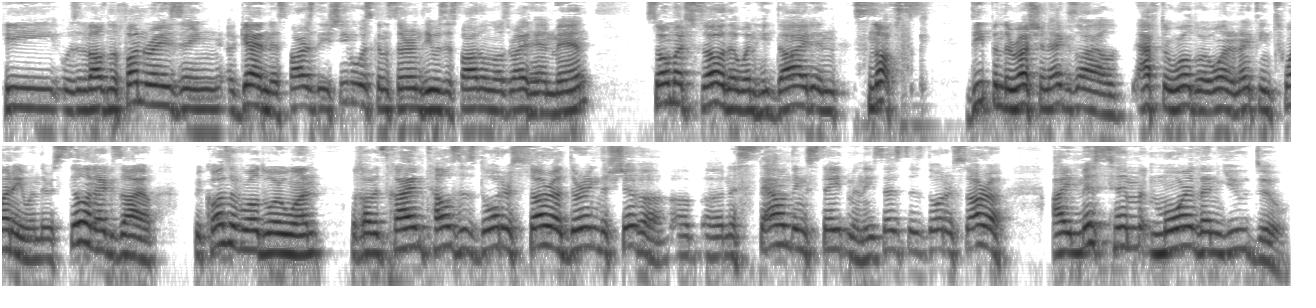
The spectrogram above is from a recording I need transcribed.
He was involved in the fundraising. Again, as far as the yeshiva was concerned, he was his father-in-law's right-hand man. So much so that when he died in Snovsk, deep in the Russian exile after World War One in 1920, when they're still in exile because of World War One, the Chofetz Chaim tells his daughter Sarah during the Shiva a, an astounding statement. He says to his daughter Sarah, I miss him more than you do.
